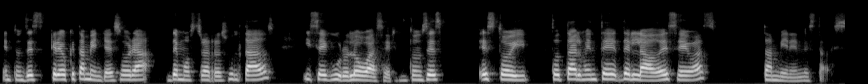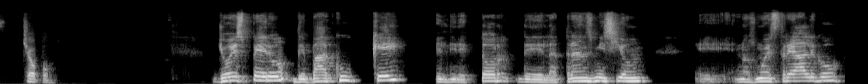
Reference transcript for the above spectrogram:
Entonces creo que también ya es hora de mostrar resultados y seguro lo va a hacer. Entonces estoy totalmente del lado de Sebas también en esta vez. Chopo. Yo espero de Baku que el director de la transmisión eh, nos muestre algo,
